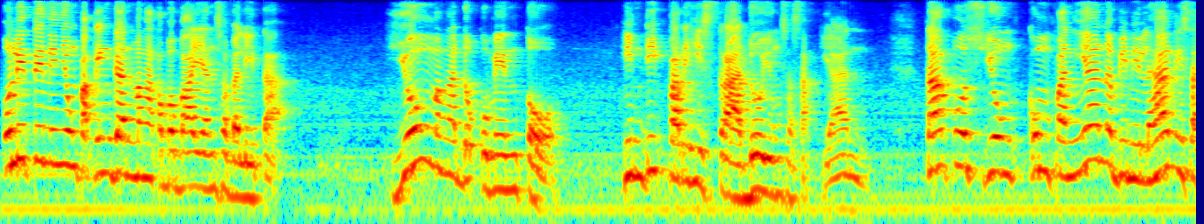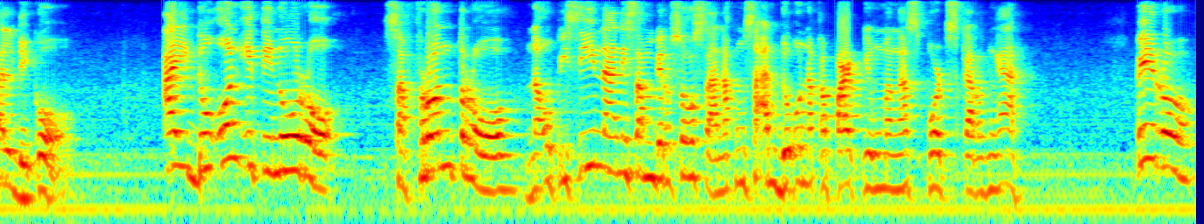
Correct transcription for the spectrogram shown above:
Ulitin ninyong pakinggan mga kababayan sa balita. Yung mga dokumento, hindi parehistrado yung sasakyan. Tapos yung kumpanya na binilhan ni Saldico ay doon itinuro sa front row na opisina ni Sam Bersosa na kung saan doon nakapark yung mga sports car nga. Pero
